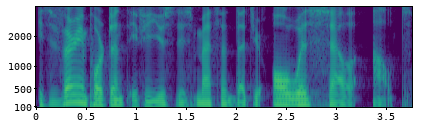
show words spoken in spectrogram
It's very important if you use this method that you always sell out.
